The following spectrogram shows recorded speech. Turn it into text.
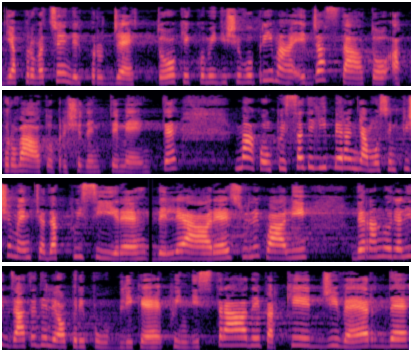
di approvazione del progetto, che come dicevo prima è già stato approvato precedentemente, ma con questa delibera andiamo semplicemente ad acquisire delle aree sulle quali verranno realizzate delle opere pubbliche, quindi strade, parcheggi, verde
